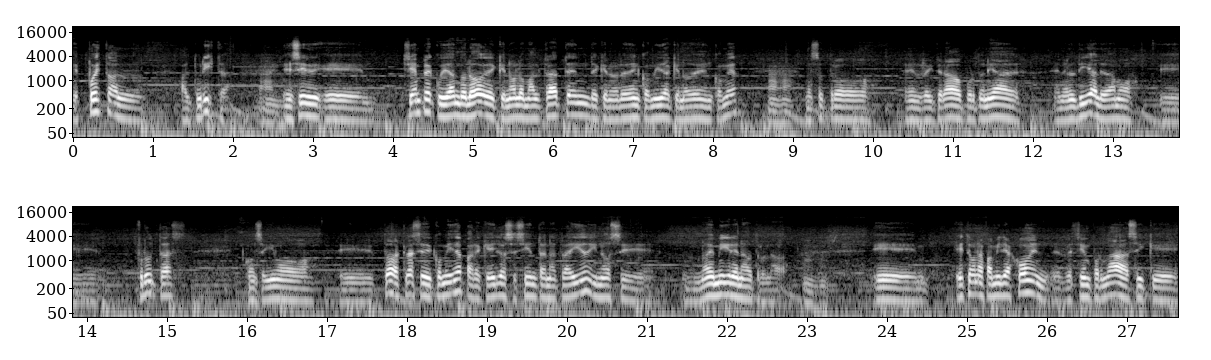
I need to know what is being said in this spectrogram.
expuestos al, turista. Ah, es decir, eh, siempre cuidándolo de que no lo maltraten, de que no le den comida que no deben comer. Nosotros en reiteradas oportunidades en el día le damos eh, frutas, conseguimos eh, todas clases de comida para que ellos se sientan atraídos y no, se, no emigren a otro lado. Eh, esta es una familia joven, recién formada, así que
